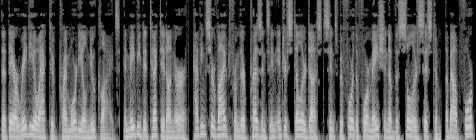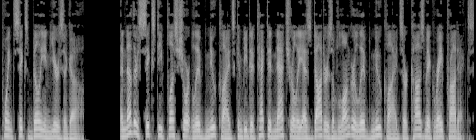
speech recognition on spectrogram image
that they are radioactive primordial nuclides, and may be detected on Earth, having survived from their presence in interstellar dust since before the formation of the Solar System, about 4.6 billion years ago. Another 60-plus short-lived nuclides can be detected naturally as daughters of longer-lived nuclides or cosmic ray products.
